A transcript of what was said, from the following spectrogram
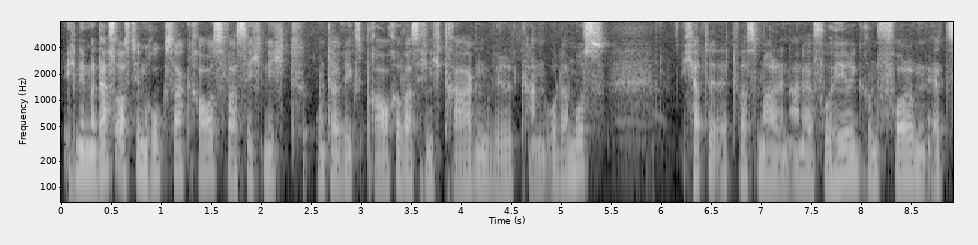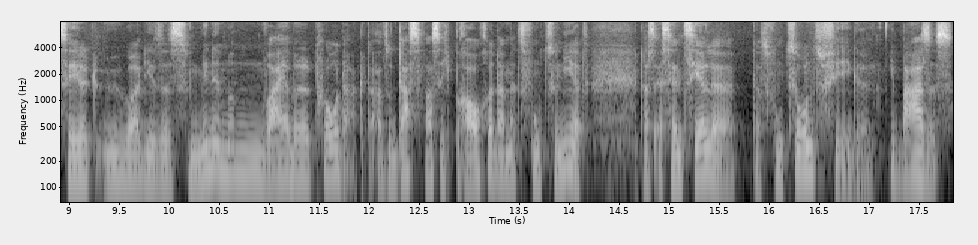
Ich nehme das aus dem Rucksack raus, was ich nicht unterwegs brauche, was ich nicht tragen will, kann oder muss. Ich hatte etwas mal in einer vorherigeren Folgen erzählt über dieses Minimum Viable Product, also das, was ich brauche, damit es funktioniert. Das Essentielle, das Funktionsfähige, die Basis.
